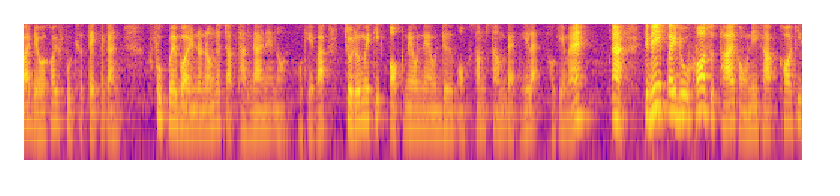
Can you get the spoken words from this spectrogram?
ป่ะเดี๋ยวค่อยฝึกสเต็ปแล้วกัน ฝึกบ่อยๆน้องๆจะจับทางได้แน่นอนโอเคป่ะโจทย์เรื่องเมทริกออกแนวแนวเดิมออกซ้ำๆแบบนี้แหละโอเคไหมอะทีนี้ไปดูข้อสุดท้ายของนนี้ครับข้อที่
